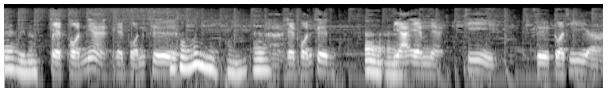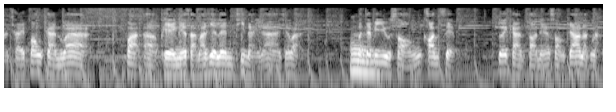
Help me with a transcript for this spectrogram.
มากเลยเนาะเหตุผลเนี่ย เหตุผลคือมันคงไม่มีผลเอออ่าเหตุผลคือเออเออ DRM เนี่ย ที่คือตัวที่เอ่อใช้ป้องกันว่าฟาเอ่อเพลงเนี้ยสามารถที่จะเล่นที่ไหนได้ใช่ป่ะเออมันจะมีอยู่2 concept ด้วยกันตอนเนี้ยสองเจ้าหลัก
